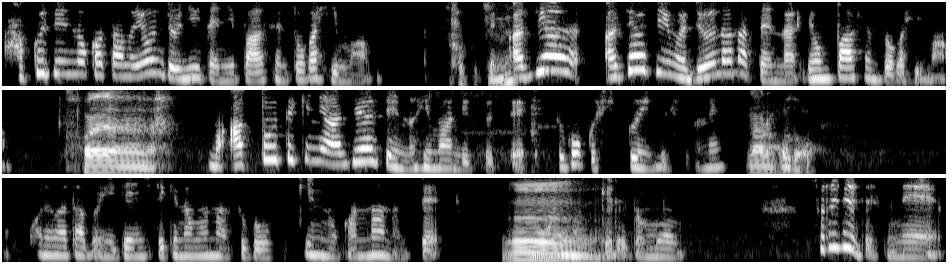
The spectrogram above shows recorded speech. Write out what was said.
白人の方の42.2%が肥満。確実ね。アジアアジア人は17.4%が肥満。へえ。まあ、圧倒的にアジア人の肥満率ってすごく低いんですよね。なるほど。これは多分遺伝子的なものはすごい大きいのかななんてう思いん。ますけれども、それでですね、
